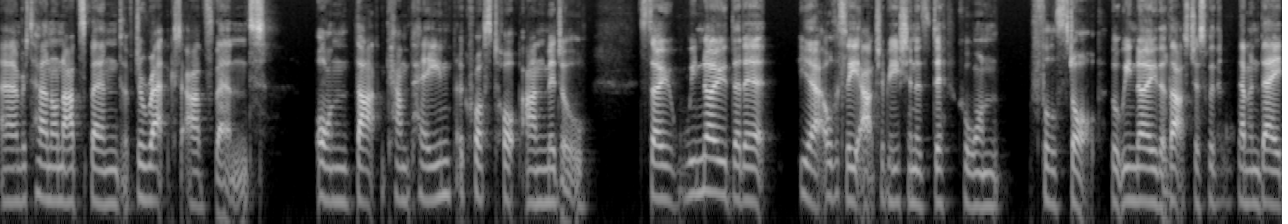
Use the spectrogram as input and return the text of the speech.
uh, return on ad spend of direct ad spend on that campaign across top and middle. So we know that it, yeah, obviously attribution is difficult on full stop, but we know that that's just within a seven day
